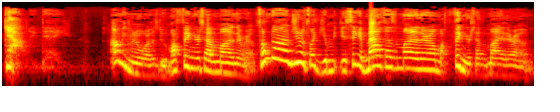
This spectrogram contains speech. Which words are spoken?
Golly day. I don't even know what I was doing. My fingers have a mind of their own. Sometimes, you know, it's like you, you say your mouth has a mind of their own, my fingers have a mind of their own.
